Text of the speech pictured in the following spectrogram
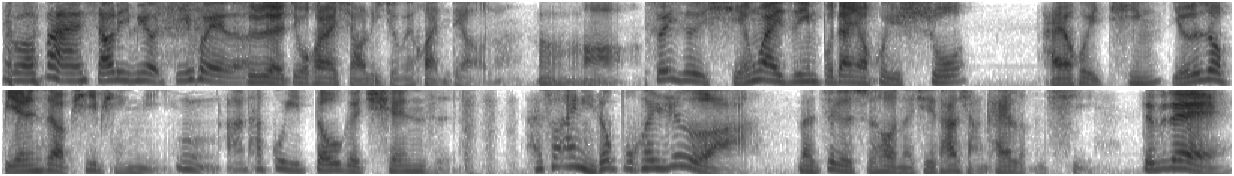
怎么办？小李没有机会了，是不是？结果后来小李就被换掉了啊啊。所以这弦外之音不但要会说，还要会听。有的时候别人是要批评你，嗯啊，他故意兜个圈子，还说：“哎，你都不会热啊。”那这个时候呢，其实他想开冷气，对不对？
